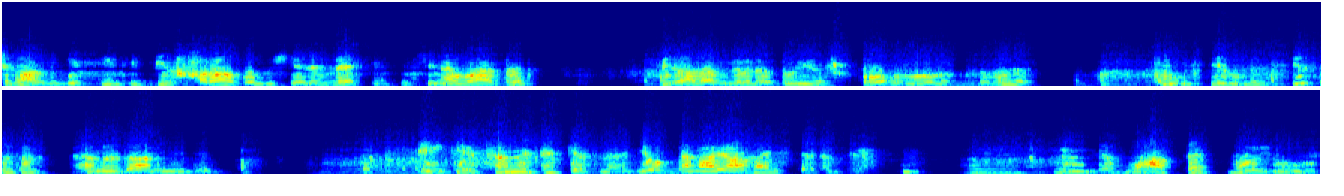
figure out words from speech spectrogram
çıkardı geçtiydi bir harap olmuş yerin mescid içine vardı. Bir adam böyle duyuyor. Oğlum oğlum kızım. Kim istiyorsun? Yusuf Ehmedani dedi. İyi geçsene tekkesine. Yok ben ayağıma isterim. Böyle muhabbet böyle olur.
